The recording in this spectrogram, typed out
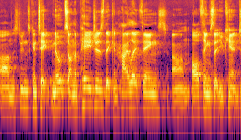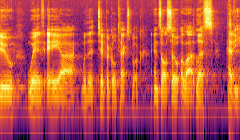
Um, the students can take notes on the pages. They can highlight things, um, all things that you can't do with a, uh, with a typical textbook. And it's also a lot less heavy.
